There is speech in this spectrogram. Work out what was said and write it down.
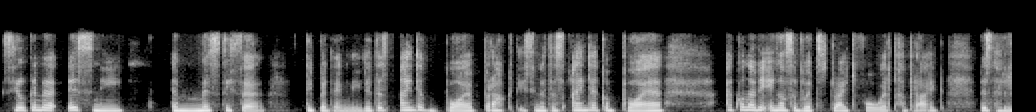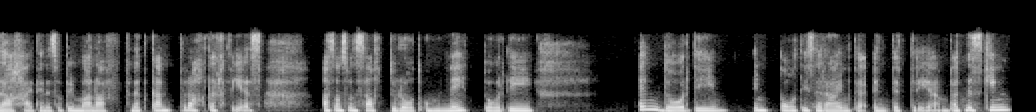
Sielkunde is nie 'n mistiese tipe ding nie. Dit is eintlik baie prakties en dit is eintlik 'n baie ek wil nou die Engelse woord straightforward gebruik. Dis regheid en is op die man af en dit kan pragtig wees as ons onsself toelaat om net daardie in daardie empatiese ruimte in te tree. Wat miskien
